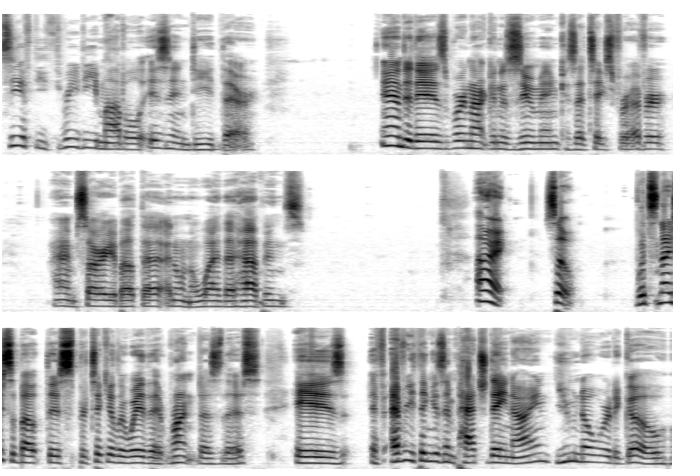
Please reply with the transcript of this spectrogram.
see if the 3D model is indeed there. And it is. We're not going to zoom in because that takes forever. I'm sorry about that. I don't know why that happens. Alright, so what's nice about this particular way that Runt does this is if everything is in patch day 9, you know where to go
